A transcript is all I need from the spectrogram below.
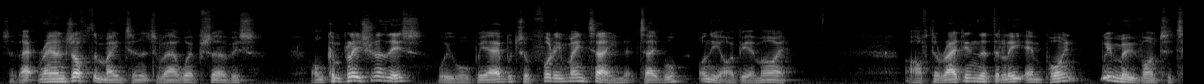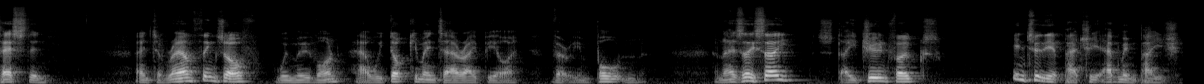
so that rounds off the maintenance of our web service. On completion of this, we will be able to fully maintain a table on the IBM i. After adding the delete endpoint, we move on to testing. And to round things off, we move on how we document our API. Very important. And as they say, stay tuned folks. Into the Apache admin page.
